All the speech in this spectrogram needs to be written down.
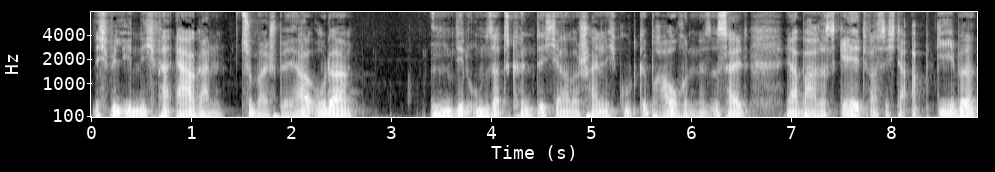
ich will ihn nicht verärgern, zum Beispiel, ja, oder den Umsatz könnte ich ja wahrscheinlich gut gebrauchen. Das ist halt ja bares Geld, was ich da abgebe.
